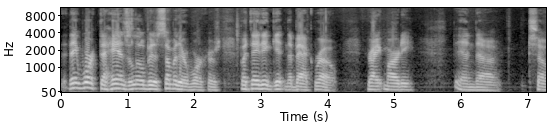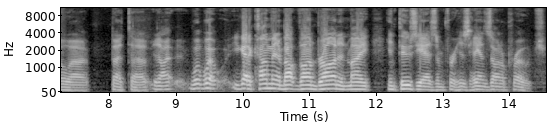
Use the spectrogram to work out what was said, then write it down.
they worked the hands a little bit of some of their workers, but they didn't get in the back row, right, Marty? And uh, so, uh, but uh, what, what you got a comment about von Braun and my enthusiasm for his hands-on approach?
